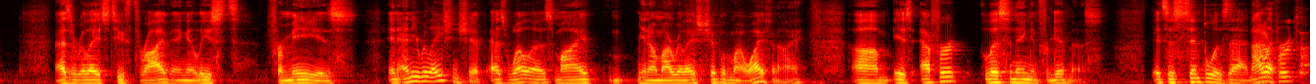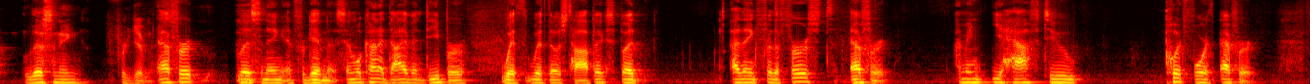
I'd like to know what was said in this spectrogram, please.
as it relates to thriving, at least for me, is in any relationship, as well as my, you know, my relationship with my wife and I, um, is effort, listening, and forgiveness. It's as simple as that. And I like Effort, listening, forgiveness. effort, listening, and forgiveness. And we'll kind of dive in deeper with with those topics. But I think for the first effort, I mean, you have to put forth effort.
